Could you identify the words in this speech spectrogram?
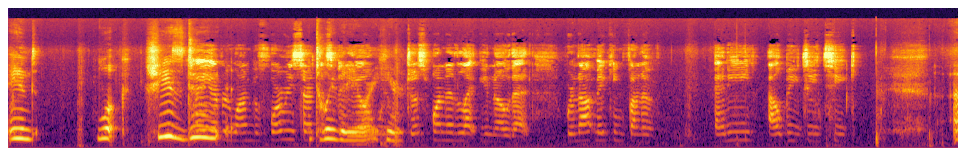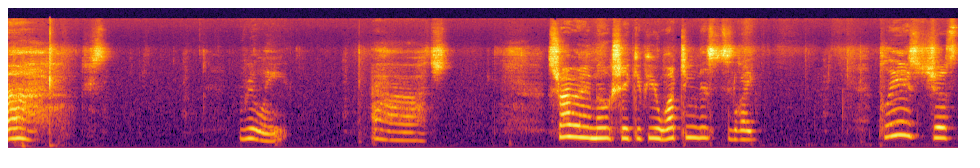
and look, she's doing hey everyone, before we start a toy video, video right here. Just wanted to let you know that making fun of any LBGT. Uh, just really. Uh, strawberry milkshake. If you're watching this, like, please just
